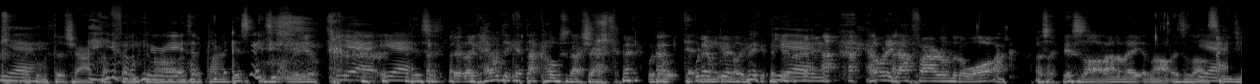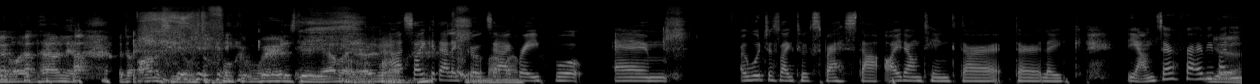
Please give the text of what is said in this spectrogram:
Yeah, Like with the shark got fake and all. I was like, man, this isn't real. yeah, yeah. This is like how did they get that close to that shark without getting Without eaten? getting Like, bit. you know what I mean? How are they that far under the water? I was like, this is all animated and all. This is all Yeah. CGI. I'm telling you. Honestly, it was the fucking weirdest thing ever. You know I mean? Uh, psychedelic drugs man, are man. great, but um, I would just like to express that I don't think they're they're like the answer for everybody, Yeah.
